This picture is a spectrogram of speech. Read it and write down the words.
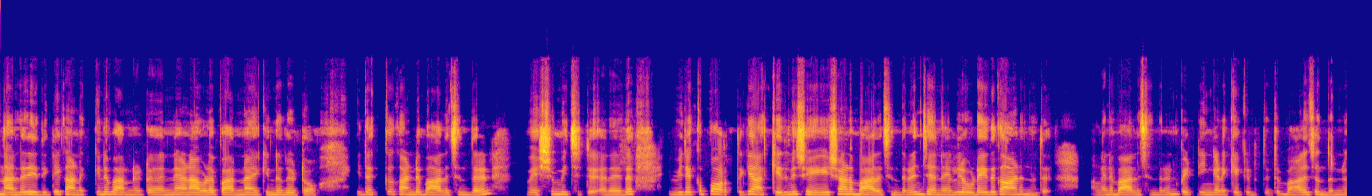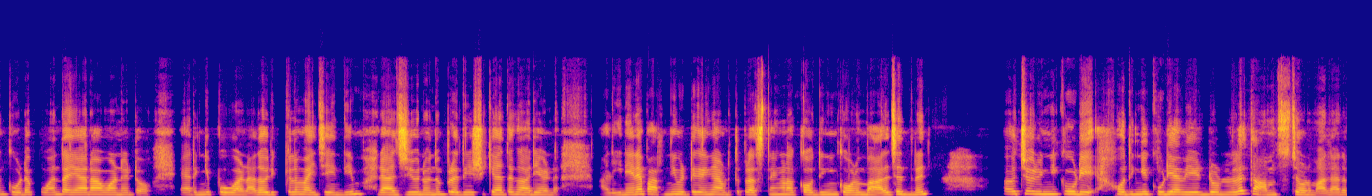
നല്ല രീതിക്ക് കണക്കിന് പറഞ്ഞിട്ട് തന്നെയാണ് അവളെ പറഞ്ഞയക്കുന്നത് കേട്ടോ. ഇതൊക്കെ കണ്ട് ബാലചന്ദ്രൻ വിഷമിച്ചിട്ട് അതായത് ഇവരൊക്കെ പുറത്തേക്ക് ആക്കിയതിന് ശേഷമാണ് ബാലചന്ദ്രൻ ജനലിലൂടെ ഇത് കാണുന്നത്. അങ്ങനെ ബാലചന്ദ്രൻ പെട്ടിയും കിടക്കൊക്കെ എടുത്തിട്ട് ബാലചന്ദ്രനും കൂടെ പോകാൻ തയ്യാറാവാണ് കേട്ടോ. ഇറങ്ങി പോവാണ്. അതൊരിക്കലും വൈജയന്തിയും രാജീവനൊന്നും പ്രതീക്ഷിക്കാത്ത കാര്യമാണ്. അലീനേനെ പറഞ്ഞു വിട്ട് കഴിഞ്ഞാൽ അവിടുത്തെ പ്രശ്നങ്ങളൊക്കെ ഒതുങ്ങിക്കോളും. ബാലചന്ദ്രൻ ചുരുങ്ങിക്കൂടി ഒതുങ്ങിക്കൂടി ആ വീടിന്റെ ഉള്ളിൽ താമസിച്ചോളും. അല്ലാതെ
